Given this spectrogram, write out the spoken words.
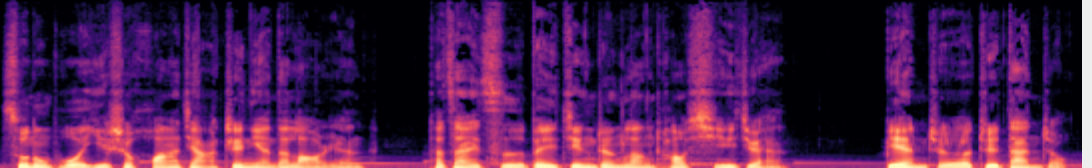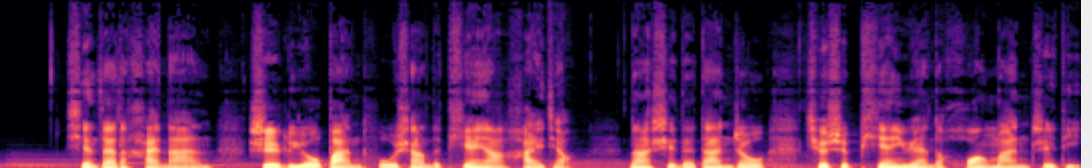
苏东坡已是花甲之年的老人，他再次被竞争浪潮席卷。贬谪至儋州，现在的海南是旅游版图上的天涯海角，那时的儋州却是偏远的荒蛮之地。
